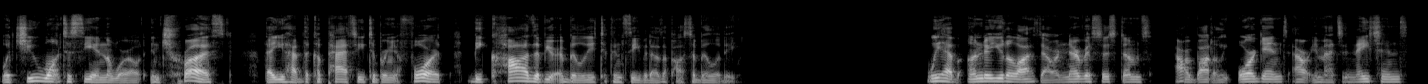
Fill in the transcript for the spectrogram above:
what you want to see in the world and trust that you have the capacity to bring it forth because of your ability to conceive it as a possibility. We have underutilized our nervous systems, our bodily organs, our imaginations,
